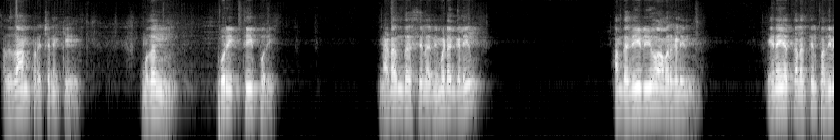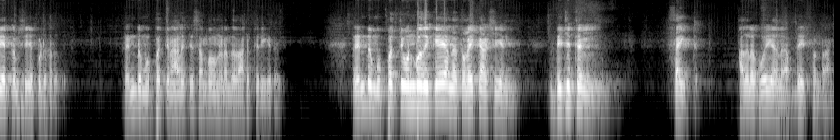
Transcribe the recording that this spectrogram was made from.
அதுதான் பிரச்சனைக்கு முதல் பொறி தீப்பொறி. நடந்த சில நிமிடங்களில் அந்த வீடியோ அவர்களின் இணையதளத்தில் பதிவேற்றம் செய்யப்படுகிறது. ரெண்டு முப்பத்தி நாலுக்கு சம்பவம் நடந்ததாக தெரிகிறது. ரெண்டு முப்பத்தி ஒன்பதுக்கே அந்த தொலைக்காட்சியின் டிஜிட்டல் சைட் அதில் போய் அதை அப்டேட் பண்ணுறாங்க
